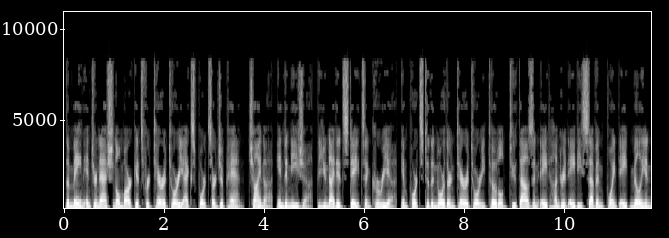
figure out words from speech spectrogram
The main international markets for territory exports are Japan, China, Indonesia, the United States, and Korea. Imports to the Northern Territory totaled $2,887.8 million,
